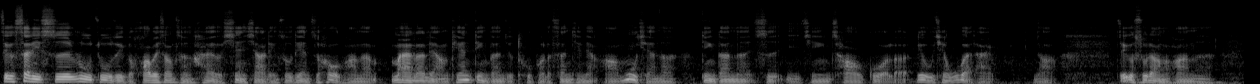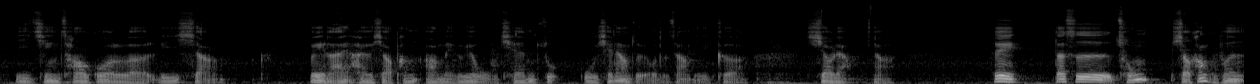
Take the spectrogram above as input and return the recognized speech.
这个赛力斯入驻这个华为商城，还有线下零售店之后的话呢，卖了两天订单就突破了三千辆啊！目前呢，订单呢是已经超过了六千五百台啊！这个数量的话呢，已经超过了理想、蔚来还有小鹏啊，每个月五千左五千辆左右的这样的一个销量啊！所以，但是从小康股份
